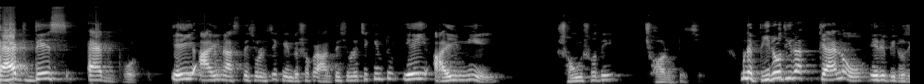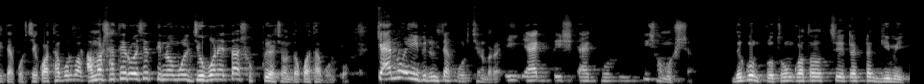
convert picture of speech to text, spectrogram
এক দেশ, এক ভোট। এই আইন আসতে চলেছে, কেন্দ্র সরকার আনতে চলেছে, কিন্তু এই আইন নিয়ে সংসদে ঝড় উঠেছে। মানে বিরোধীরা কেন এর বিরোধিতা করছে কথা বলব? আমার সাথে রয়েছে তৃণমূল যুবনেতা সুপ্রিয়া চন্দ্র, কথা বলব। কেন এই বিরোধিতা করছেন আমরা এই এক দেশ, এক ভোট কি সমস্যা? দেখুন, প্রথম কথা হচ্ছে এটা একটা গিমিক।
